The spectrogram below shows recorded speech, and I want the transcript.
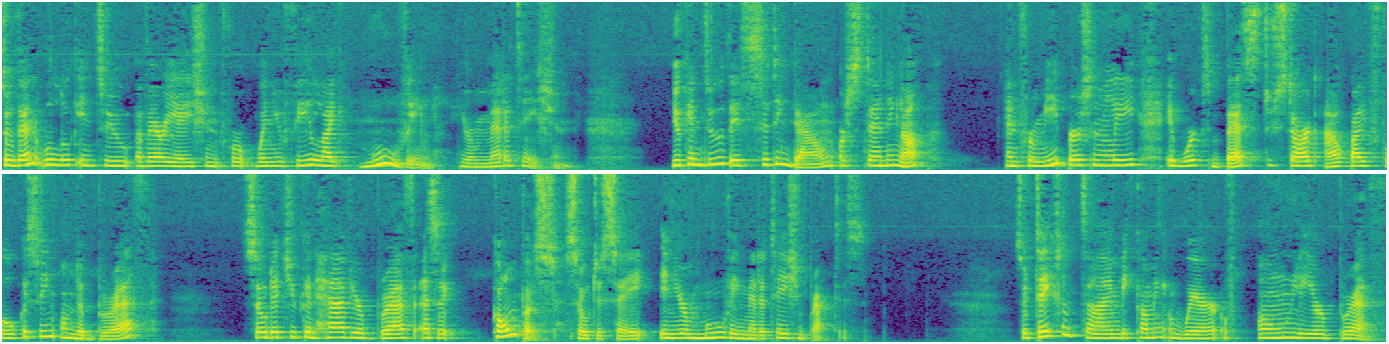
So then we'll look into a variation for when you feel like moving your meditation. You can do this sitting down or standing up. And for me personally, it works best to start out by focusing on the breath so that you can have your breath as a compass, so to say, in your moving meditation practice. So take some time becoming aware of only your breath.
